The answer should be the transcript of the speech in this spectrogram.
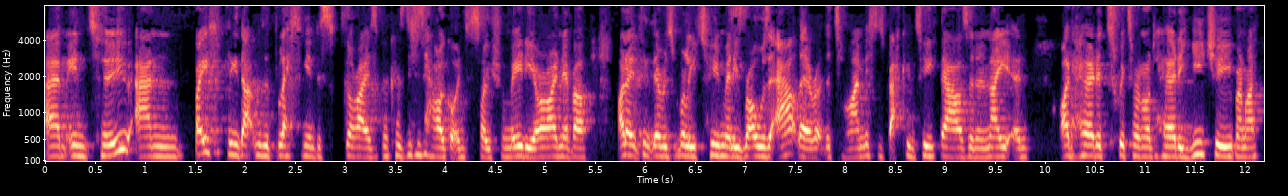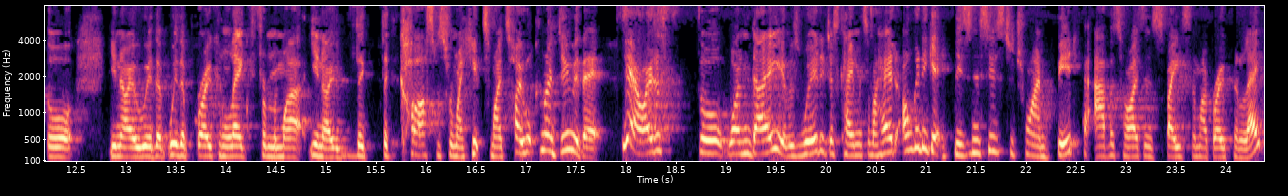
um, in two. And basically, that was a blessing in disguise because this is how I got into social media. I never, I don't think there was really too many roles out there at the time. This was back in 2008, and I'd heard of Twitter and I'd heard of YouTube, and I thought, you know, with a with a broken leg from my, you know, the the cast was from my hip to my toe. What can I do with it? Yeah, I just thought one day, it was weird, it just came into my head, I'm going to get businesses to try and bid for advertising space on my broken leg.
